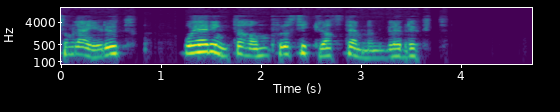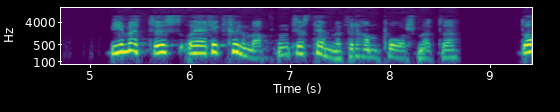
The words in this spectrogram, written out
som leier ut, og jeg ringte ham for å sikre at stemmen ble brukt. Vi møttes, og jeg fikk fullmakten til å stemme for ham på årsmøtet. Da,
